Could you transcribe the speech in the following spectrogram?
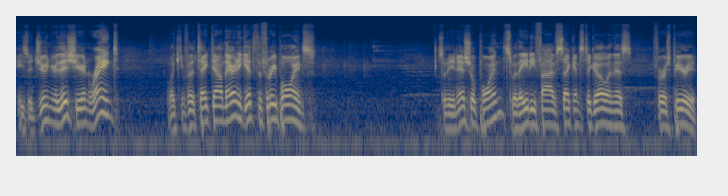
He's a junior this year and ranked. Looking for the takedown there, and he gets the three points. So the initial points with 85 seconds to go in this first period.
